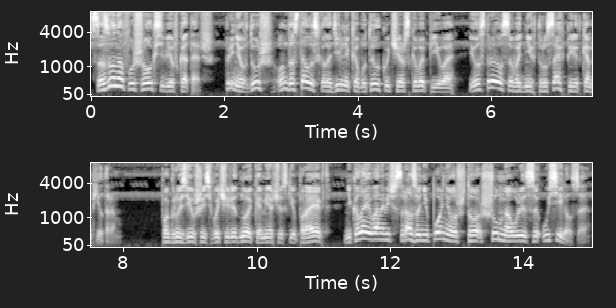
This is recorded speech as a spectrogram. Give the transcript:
Сазонов ушел к себе в коттедж. Приняв душ, он достал из холодильника бутылку чешского пива и устроился в одних трусах перед компьютером. Погрузившись в очередной коммерческий проект, Николай Иванович сразу не понял, что шум на улице усилился.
